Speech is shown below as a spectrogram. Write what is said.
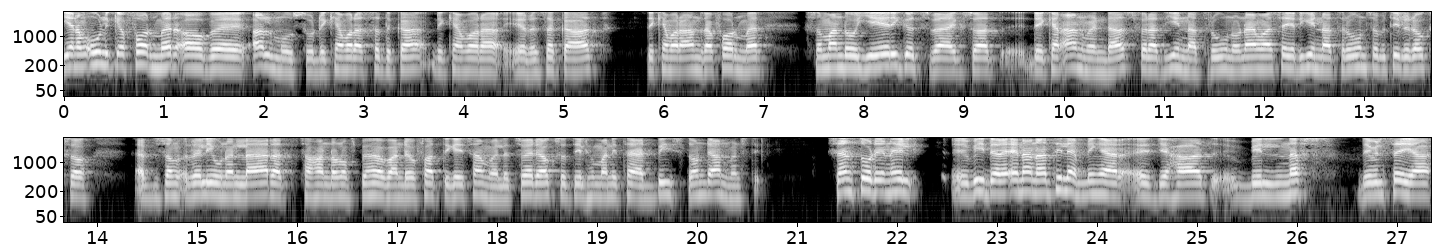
genom olika former av eh, allmosor, det kan vara sadqa, det kan vara er zakat, det kan vara andra former, som man då ger i Guds väg så att det kan användas för att gynna tron. Och när man säger gynna tron så betyder det också Eftersom religionen lär att ta hand om de behövande och fattiga i samhället så är det också till humanitärt bistånd det används till. Sen står det en hel, eh, vidare, en annan tillämpning är eh, Jihad bil nafs. Det vill säga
